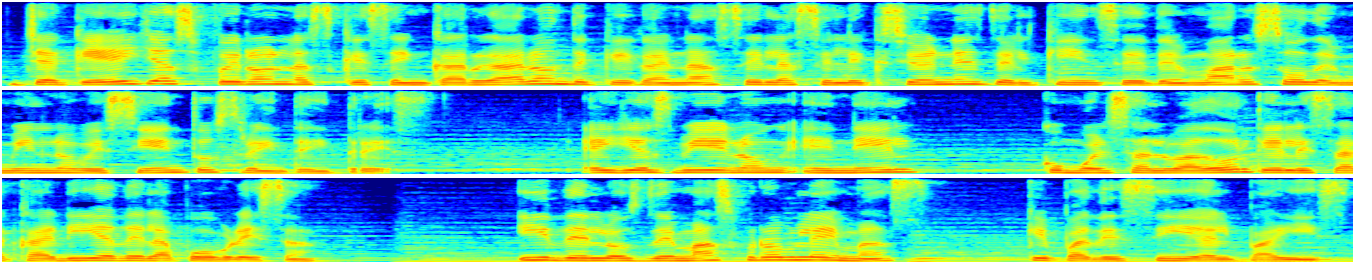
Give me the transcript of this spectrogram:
ya que ellas fueron las que se encargaron de que ganase las elecciones del 15 de marzo de 1933. Ellas vieron en él como el salvador que les sacaría de la pobreza y de los demás problemas que padecía el país,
